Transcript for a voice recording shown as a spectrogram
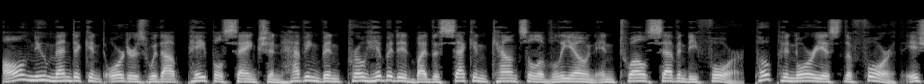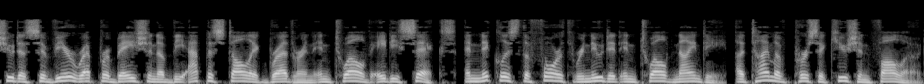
All new mendicant orders without papal sanction having been prohibited by the Second Council of Lyon in 1274, Pope Honorius IV issued a severe reprobation of the Apostolic Brethren in 1286, and Nicholas IV renewed it in 1290. A time of persecution followed.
